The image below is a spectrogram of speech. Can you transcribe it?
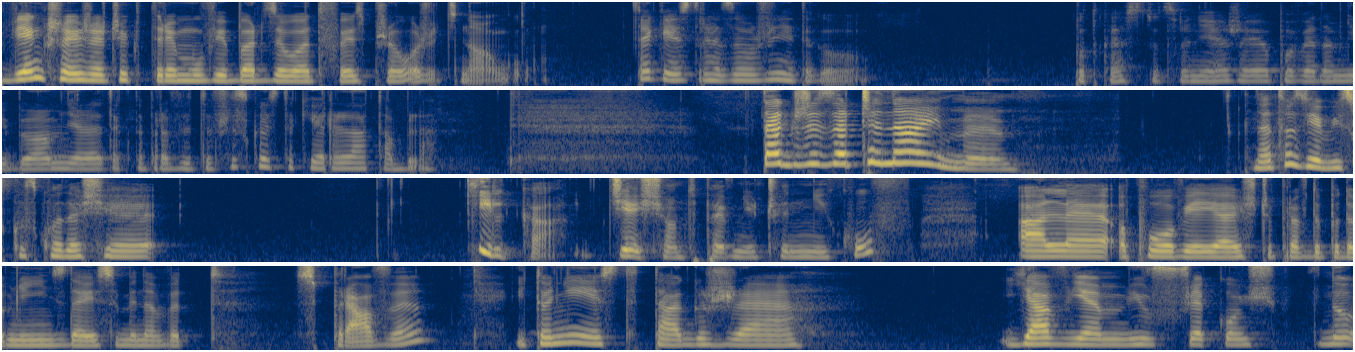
większej rzeczy, które mówię, bardzo łatwo jest przełożyć na ogół. Takie jest trochę założenie tego podcastu, co nie, że ja opowiadam nie byłam mnie, ale tak naprawdę to wszystko jest takie relatable. Także zaczynajmy! Na to zjawisko składa się kilka, dziesiąt pewnie czynników, ale o połowie ja jeszcze prawdopodobnie nie zdaję sobie nawet sprawy. I to nie jest tak, że ja wiem już jakąś, no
